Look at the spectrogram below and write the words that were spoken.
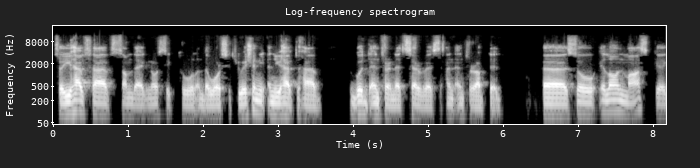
So you have to have some diagnostic tool in the war situation, and you have to have good internet service uninterrupted. Uh, so Elon Musk uh,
